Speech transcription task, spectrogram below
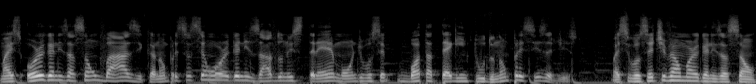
Mas organização básica, não precisa ser um organizado no extremo, onde você bota tag em tudo, não precisa disso. Mas se você tiver uma organização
